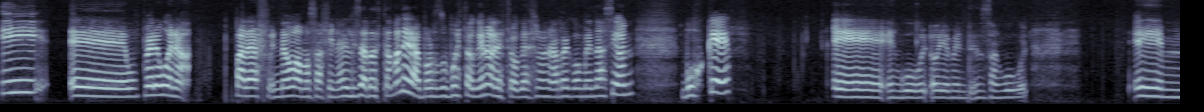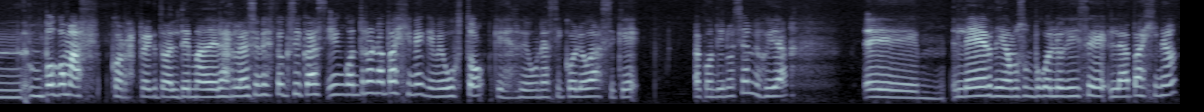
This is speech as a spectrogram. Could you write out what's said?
Y, eh, pero bueno, para, no vamos a finalizar de esta manera, por supuesto que no, les tengo que hacer una recomendación. Busqué eh, en Google, obviamente en San Google, em, un poco más con respecto al tema de las relaciones tóxicas y encontré una página que me gustó, que es de una psicóloga, así que a continuación les voy a em, leer, digamos, un poco lo que dice la página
